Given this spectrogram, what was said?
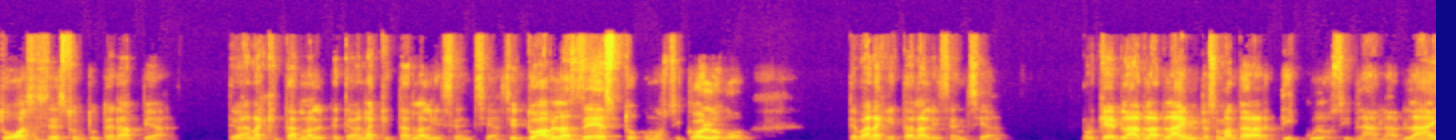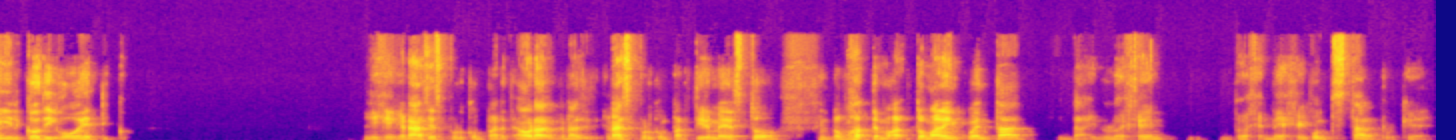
tú haces esto en tu terapia, te van a quitar la, te van a quitar la licencia? Si tú hablas de esto como psicólogo, ¿te van a quitar la licencia? Porque bla, bla, bla, y me empezó a mandar artículos y bla, bla, bla, y el código ético. Le dije, gracias por compartir, ahora, gracias, por compartirme esto, lo voy a tomar en cuenta, y lo dejé, lo dejé, dejé contestar, porque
